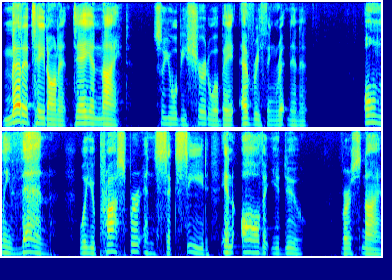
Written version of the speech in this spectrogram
Meditate on it day and night so you will be sure to obey everything written in it. Only then will you prosper and succeed in all that you do verse 9.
